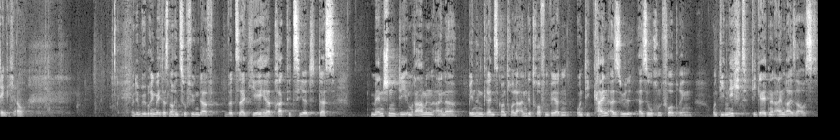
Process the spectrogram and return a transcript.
denke ich auch. Und im Übrigen, wenn ich das noch hinzufügen darf, wird seit jeher praktiziert, dass Menschen, die im Rahmen einer Binnengrenzkontrolle angetroffen werden und die kein Asylersuchen vorbringen und die nicht die geltenden Einreise aus,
